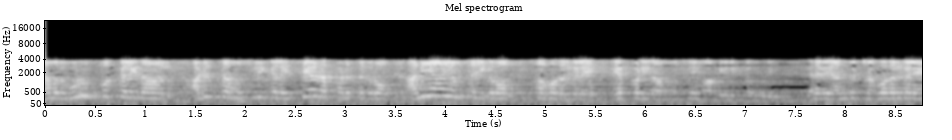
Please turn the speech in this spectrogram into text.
நமது உறுப்புகளினால் அடுத்த முஸ்லிம்களை சேதப்படுத்துகிறோம் அநியாயம் செய்கிறோம். சகோதரர்களே எப்படி நாம் முஸ்லீமாக இருக்க முடியும்? எனவே அன்பு சகோதரர்களே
